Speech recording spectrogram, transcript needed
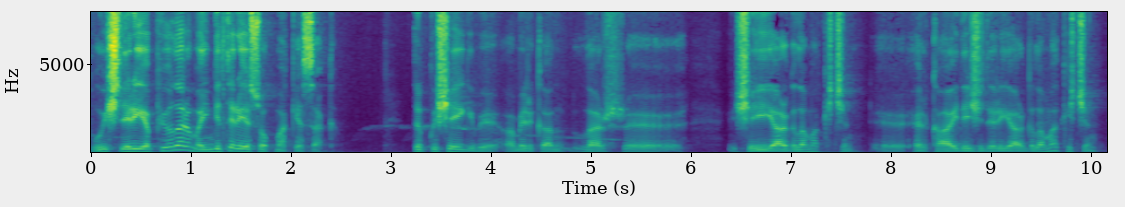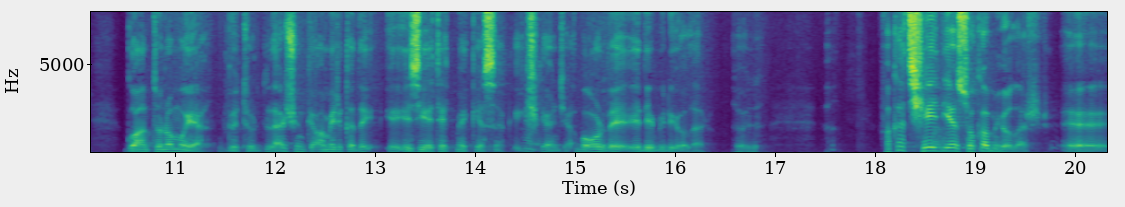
Bu işleri yapıyorlar ama İngiltere'ye sokmak yasak. Tıpkı şey gibi Amerikanlar e, şeyi yargılamak için, e, El-Kaidecileri yargılamak için Guantanamo'ya götürdüler. Çünkü Amerika'da e, eziyet etmek yasak, işkence. Ama orada edebiliyorlar. Öyle. Fakat şey diye sokamıyorlar. E,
